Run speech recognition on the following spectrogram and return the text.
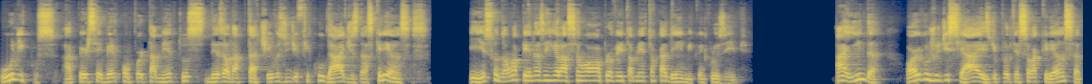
únicos a perceber comportamentos desadaptativos e dificuldades nas crianças. E isso não apenas em relação ao aproveitamento acadêmico, inclusive. Ainda, órgãos judiciais de proteção à criança,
